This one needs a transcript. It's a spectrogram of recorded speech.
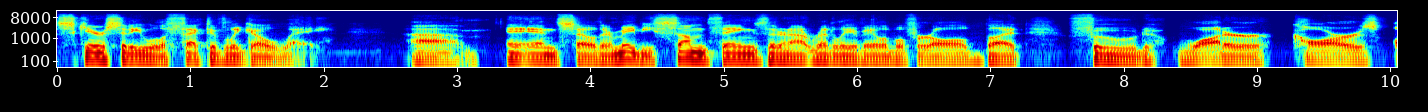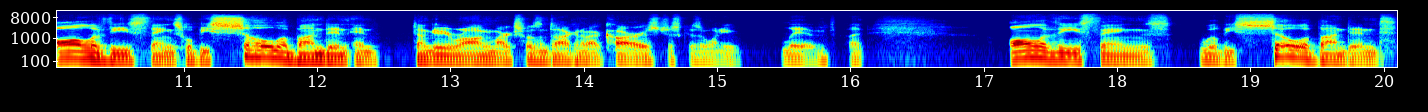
scarcity will effectively go away. Um, and so there may be some things that are not readily available for all but food water cars all of these things will be so abundant. And don't get me wrong marx wasn't talking about cars just because of when he lived but all of these things will be so abundant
